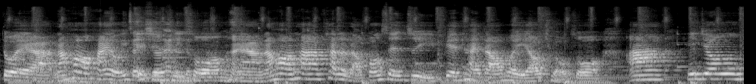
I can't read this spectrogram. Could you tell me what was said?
对啊，然后还有一点就是说哎呀，然后她她的老公甚至于变态到会要求说啊，那种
